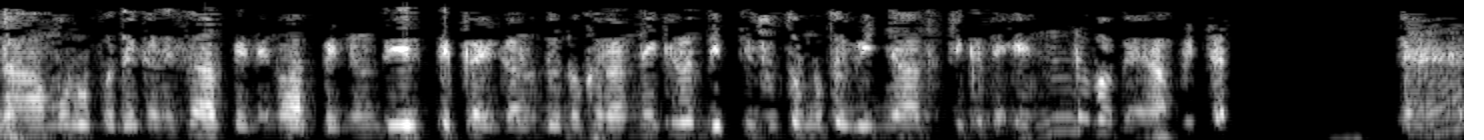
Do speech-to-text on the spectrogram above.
නාම රූප දෙක නිසා පෙනෙනවා පෙනෙන දේත් එකයි ගනුදෙනු කරන්නේ කියලා ditthi sutta muta විඤ්ඤාත ටිකට එන්න බෑ අපිට. ඈ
